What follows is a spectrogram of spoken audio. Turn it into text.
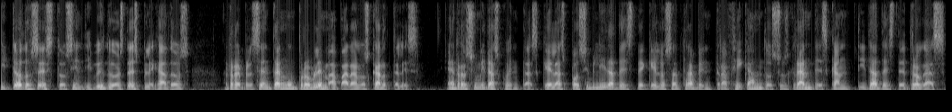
Y todos estos individuos desplegados representan un problema para los cárteles. En resumidas cuentas, que las posibilidades de que los atrapen traficando sus grandes cantidades de drogas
